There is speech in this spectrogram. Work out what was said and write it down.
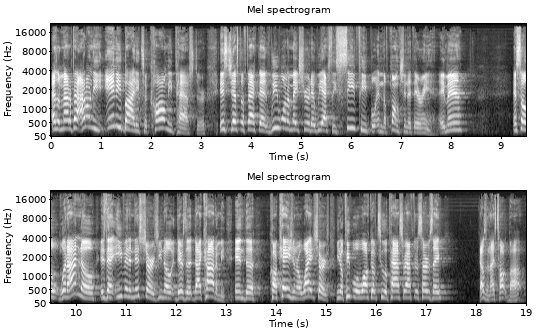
As a matter of fact, I don't need anybody to call me pastor. It's just the fact that we want to make sure that we actually see people in the function that they're in. Amen? And so, what I know is that even in this church, you know, there's a dichotomy. In the Caucasian or white church, you know, people will walk up to a pastor after the service and say, That was a nice talk, Bob.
